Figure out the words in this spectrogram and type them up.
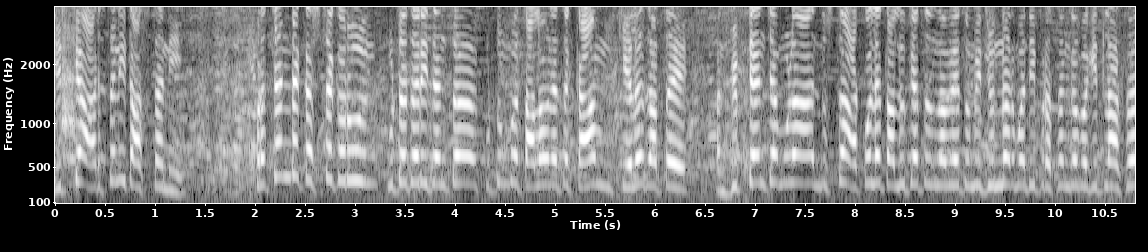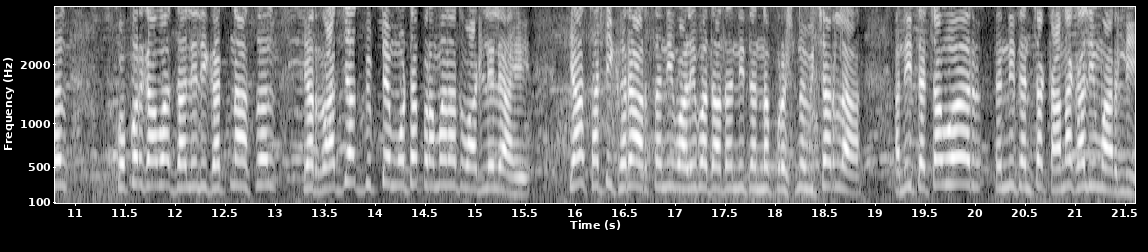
इतक्या अडचणीत असताना प्रचंड कष्ट करून कुठंतरी त्यांचं कुटुंब चालवण्याचं काम केलं जातं आहे आणि बिबट्यांच्यामुळं नुसतं अकोला तालुक्यातच नव्हे तुम्ही जुन्नरमध्ये प्रसंग बघितला असेल कोपरगावात झालेली घटना असेल या राज्यात बिबटे मोठ्या प्रमाणात वाढलेले आहे. त्यासाठी खऱ्या अर्थाने वाळीबा दादांनी त्यांना प्रश्न विचारला आणि त्याच्यावर त्यांनी त्यांच्या कानाखाली मारली.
